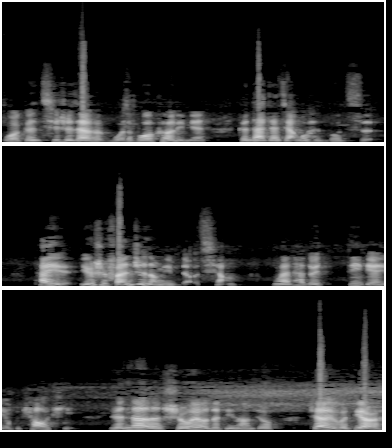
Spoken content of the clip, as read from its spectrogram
我跟其实在我的播客里面跟大家讲过很多次，它也一个是繁殖能力比较强，另外它对地点也不挑剔。人的所有的地方就只要有个地儿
